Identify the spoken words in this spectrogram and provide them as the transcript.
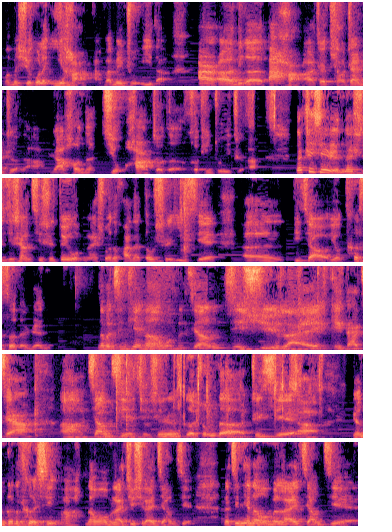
我们学过了一号啊，完美主义的；二啊，那个八号啊，叫挑战者的啊。然后呢，九号叫做和平主义者啊。那这些人呢，实际上其实对于我们来说的话呢，都是一些呃比较有特色的人。那么今天呢，我们将继续来给大家啊讲解九型人格中的这些啊。人格的特性啊，那我们来继续来讲解。那今天呢，我们来讲解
